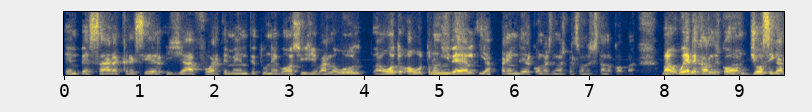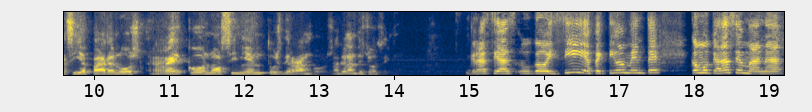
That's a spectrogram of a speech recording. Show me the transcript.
empezar a crecer ya fuertemente tu negocio y llevarlo a otro, a otro nivel y aprender con las demás personas que están en la copa. Voy a dejarles con Josie García para los reconocimientos de rangos. Adelante, Josie. Gracias, Hugo. Y sí, efectivamente, como cada semana,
